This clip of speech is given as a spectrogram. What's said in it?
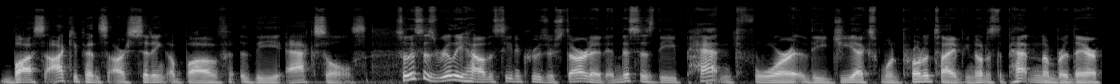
bus occupants are sitting above the axles. So this is really how the Scenic Cruiser started, and this is the patent for the GX1 prototype. You notice the patent number there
